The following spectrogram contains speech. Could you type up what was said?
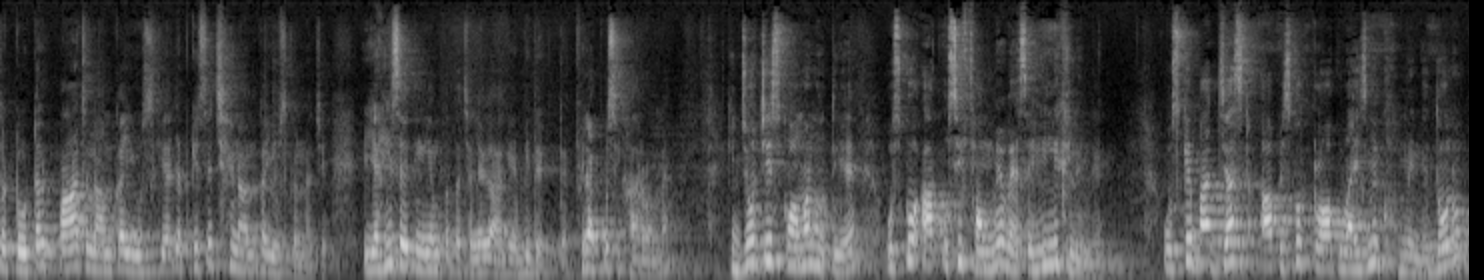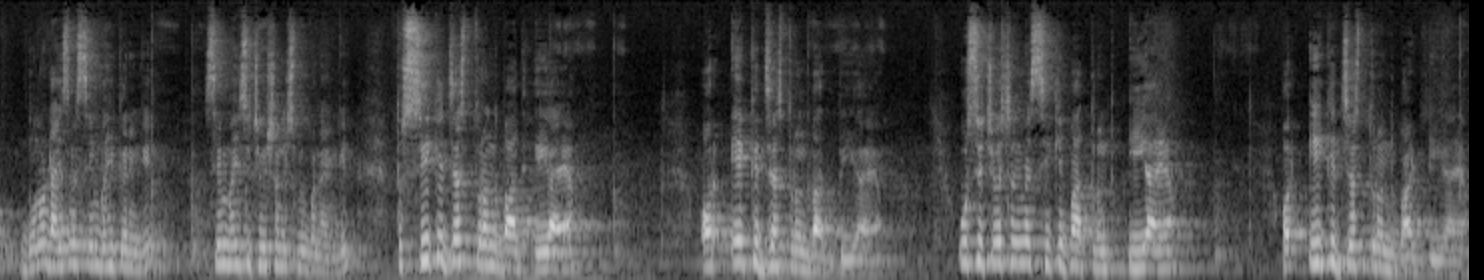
तो टोटल पाँच नाम का यूज़ किया, जबकि इसे छः नाम का यूज़ करना चाहिए। यहीं से एक नियम पता चलेगा, आगे अभी देखते हैं। फिर आपको सिखा रहा हूँ मैं कि जो चीज़ कॉमन होती है, उसको आप उसी फॉर्म में वैसे ही लिख लेंगे। उसके बाद जस्ट आप इसको क्लॉकवाइज में घूमेंगे। दोनों दोनों डाइस में सेम वही करेंगे। सेम वही सिचुएशन इसमें बनाएँगे। तो सी के जस्ट तुरंत बाद ए आया और ए के जस्ट तुरंत बाद बी आया। उस सिचुएशन में सी के बाद तुरंत ई आया और ई के जस्ट तुरंत बाद डी आया।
